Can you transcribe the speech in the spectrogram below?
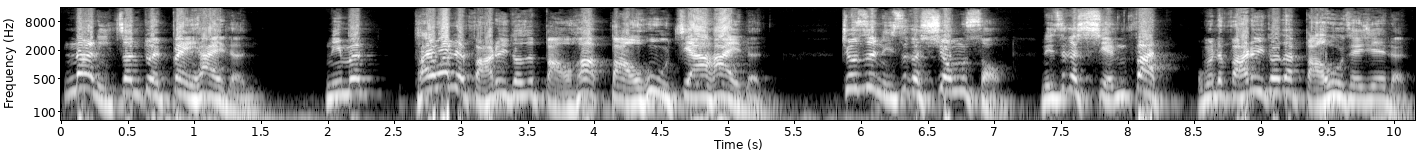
那你针对被害人，你们台湾的法律都是保护保护加害人，就是你是个凶手，你是个嫌犯，我们的法律都在保护这些人。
